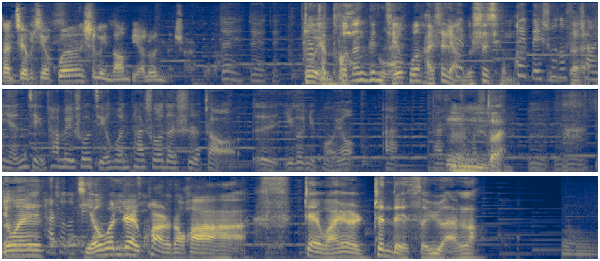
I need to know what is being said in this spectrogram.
但结不结嗯婚是另当别论的事儿，对吧？对对对，对，脱单跟结婚还是两个事情嘛。贝贝说的非常严谨，他没说结婚，他说的是找呃一个女朋友，哎，他是这么嗯说的。对嗯嗯嗯，因为结婚这块儿的话，这玩意儿真得随缘了。嗯，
